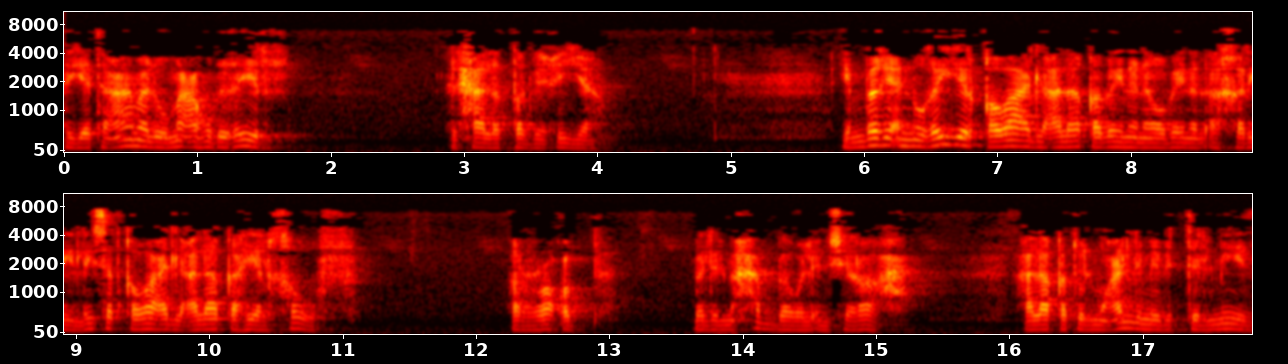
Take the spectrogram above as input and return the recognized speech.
يتعاملوا معه بغير الحالة الطبيعية. ينبغي أن نغير قواعد العلاقة بيننا وبين الآخرين. ليست قواعد العلاقة هي الخوف الرعب بل المحبة والانشراح. علاقة المعلم بالتلميذ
